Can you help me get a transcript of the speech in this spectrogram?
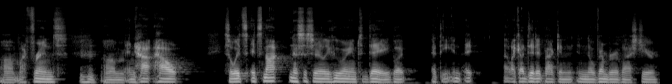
um, my friends, Mhm. um, and how how. So it's it's not necessarily who I am today, but at the end, it, like I did it back in in November of last year.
